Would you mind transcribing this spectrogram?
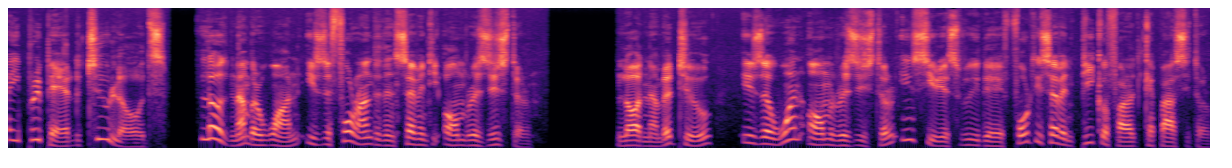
I prepared two loads. Load number 1 is a 470 ohm resistor. Load number 2 is a 1 ohm resistor in series with a 47 picofarad capacitor.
